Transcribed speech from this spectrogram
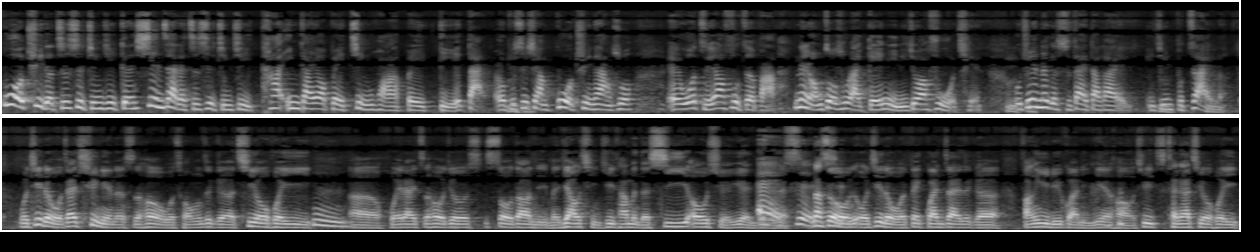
过去的知识经济跟现在的知识经济，它应该要被进化、被迭代，而不是像过去那样说：“哎，我只要负责把内容做出来给你，你就要付我钱。”我觉得那个时代大概已经不在了。我记得我在去年的时候，我从这个气候会议，嗯，呃，回来之后就受到你们邀请去他们的 CEO 学院，对不对？是。那时候我我记得我被关在这个防疫旅馆里面哈，去参加气候会议。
